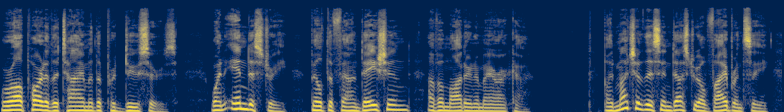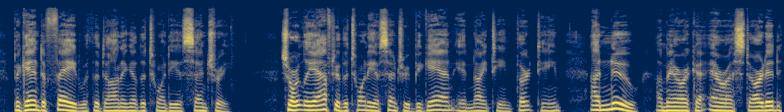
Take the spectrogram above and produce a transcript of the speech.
were all part of the time of the producers, when industry built the foundation of a modern America. But much of this industrial vibrancy began to fade with the dawning of the 20th century. Shortly after the 20th century began in 1913, a new America era started,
